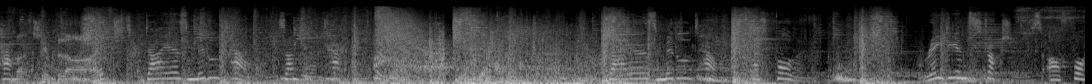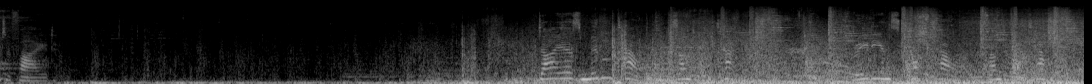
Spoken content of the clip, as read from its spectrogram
Attack. Much obliged. Dire's middle tower is under attack. Dire's middle tower has fallen. Radiant structures are fortified. Dire's middle tower is under attack. Radiant's top tower is under attack.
